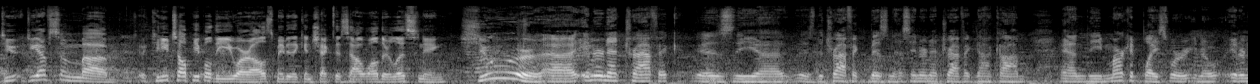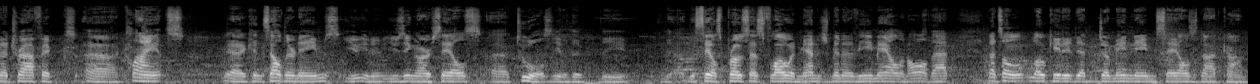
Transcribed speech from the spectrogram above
Do you, do you have some? Uh, can you tell people the URLs? Maybe they can check this out while they're listening. Sure. Uh, internet traffic is the uh, is the traffic business. InternetTraffic.com and the marketplace where you know internet traffic uh, clients uh, can sell their names. You, you know using our sales uh, tools. You know the, the the sales process flow and management of email and all that. That's all located at domainnamesales.com.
